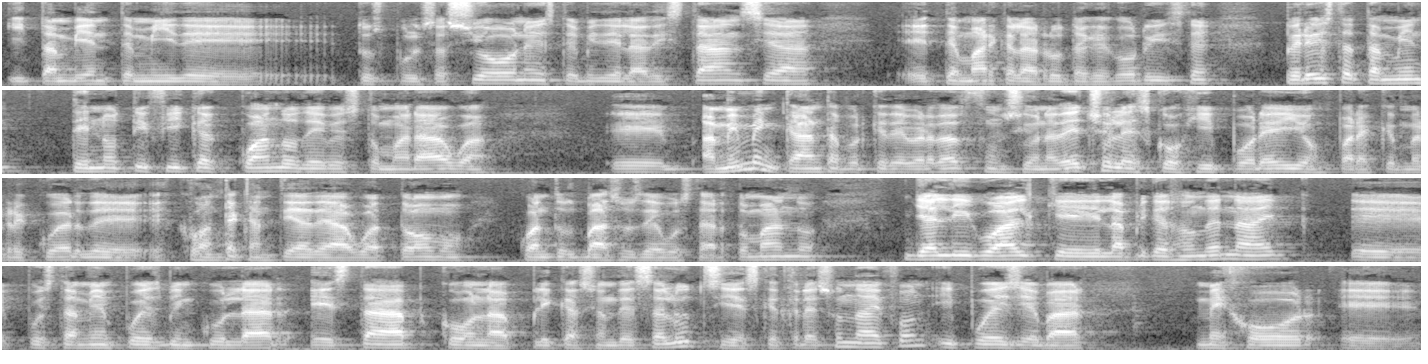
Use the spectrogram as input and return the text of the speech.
y también te mide tus pulsaciones, te mide la distancia, eh, te marca la ruta que corriste, pero esta también te notifica cuándo debes tomar agua. Eh, a mí me encanta porque de verdad funciona. De hecho, la escogí por ello, para que me recuerde cuánta cantidad de agua tomo, cuántos vasos debo estar tomando. Y al igual que la aplicación de Nike, eh, pues también puedes vincular esta app con la aplicación de salud si es que traes un iPhone y puedes llevar mejor eh,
